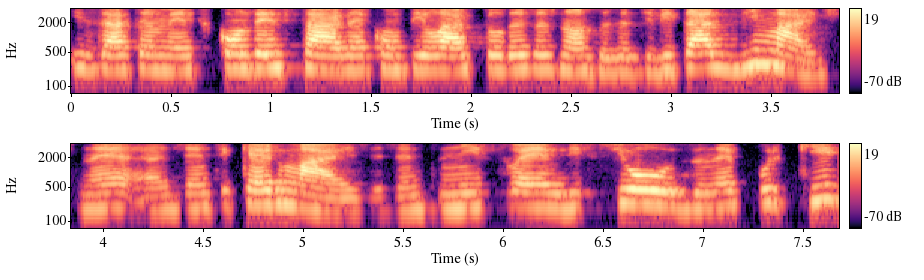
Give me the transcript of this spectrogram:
exatamente condensar, né, compilar todas as nossas atividades e mais, né? A gente quer mais, a gente nisso é ambicioso, né? Porque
